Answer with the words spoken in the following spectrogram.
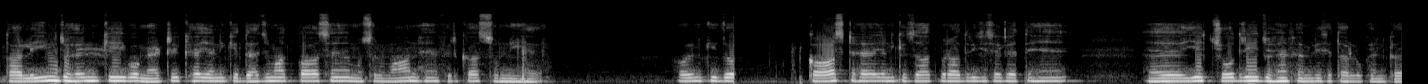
तालीम जो है इनकी वो मैट्रिक है, यानी कि दह जमात पास हैं, मुसलमान हैं, फ़िरका सुन्नी है। और इनकी जो कास्ट है, यानी कि ज़ात बरदरी जिसे कहते हैं ये चौधरी जो है फैमिली से ताल्लुक़ है इनका।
